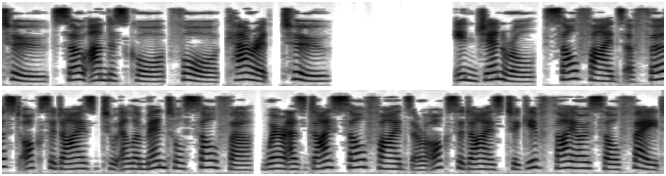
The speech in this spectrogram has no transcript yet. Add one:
two so underscore four caret two in general, sulfides are first oxidized to elemental sulfur, whereas disulfides are oxidized to give thiosulfate,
